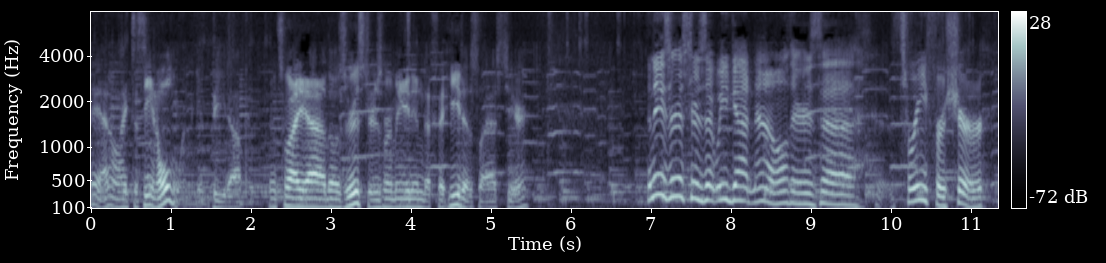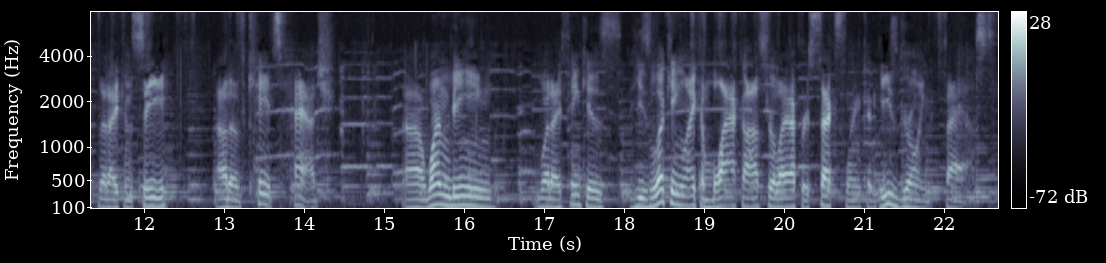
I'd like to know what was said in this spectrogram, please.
Hey, I don't like to see an old one get beat up. That's why uh, those roosters were made into fajitas last year. And these roosters that we got now, there's uh, three for sure that I can see out of Kate's hatch. Uh, one being what I think is, he's looking like a black Australorp or sex link, and he's growing fast.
